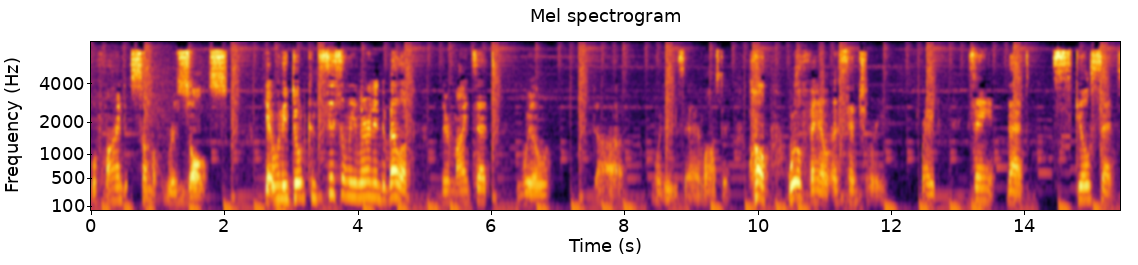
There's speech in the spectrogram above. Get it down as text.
will find some results. Yet when they don't consistently learn and develop, their mindset will, uh, what did he say? I lost it. Well, will fail essentially, right? Saying that skill set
